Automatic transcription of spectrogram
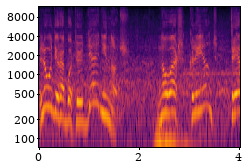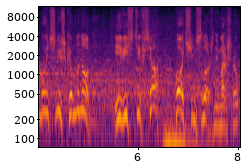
Люди работают день и ночь. Но ваш клиент требует слишком много. И вести все очень сложный маршрут.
